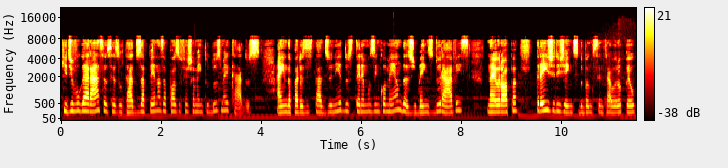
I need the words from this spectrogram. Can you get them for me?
que divulgará seus resultados apenas após o fechamento dos mercados. Ainda para os Estados Unidos, teremos encomendas de bens duráveis. Na Europa, três dirigentes do Banco Central Europeu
